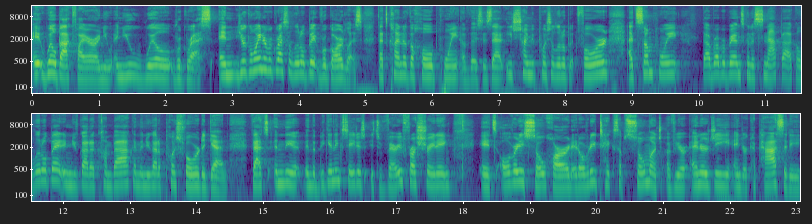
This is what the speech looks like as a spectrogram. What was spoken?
it will backfire on you and you will regress. And you're going to regress a little bit regardless. That's kind of the whole point of this is that each time you push a little bit forward at some point that rubber band's going to snap back a little bit and you've got to come back and then you got to push forward again. That's in the in the beginning stages it's very frustrating. It's already so hard. It already takes up so much of your energy and your capacity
